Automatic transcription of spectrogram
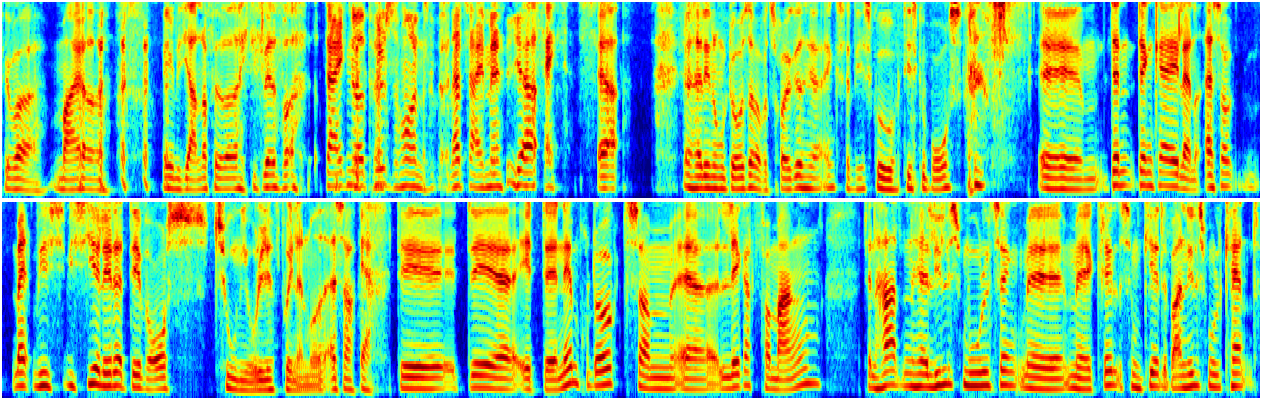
det var mig og en af de andre fædre rigtig glad for. Der er ikke noget pølsehorn. Hvad tager I med? Ja. Satans. Ja, jeg havde lige nogle dåser, der var trykket her, ikke? så de skulle, de skulle bruges. øhm, den, den kan et eller andet. Altså, man, vi, vi siger lidt, at det er vores tun i olie på en eller anden måde. Altså, Ja. det, det er et øh, nemt produkt, som er lækkert for mange. Den har den her lille smule ting med, med grill, som giver det bare en lille smule kant.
